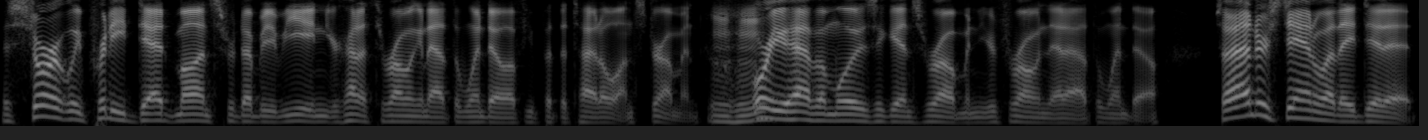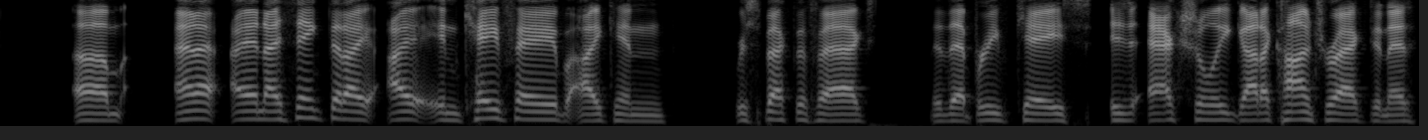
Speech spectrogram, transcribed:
historically pretty dead months for WWE, and you're kind of throwing it out the window if you put the title on Strowman, Mhm. or you have him lose against Roman, you're throwing that out the window. So I understand why they did it. Um, and I and I think that I I in kayfabe I can respect the fact that that briefcase is actually got a contract in it.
